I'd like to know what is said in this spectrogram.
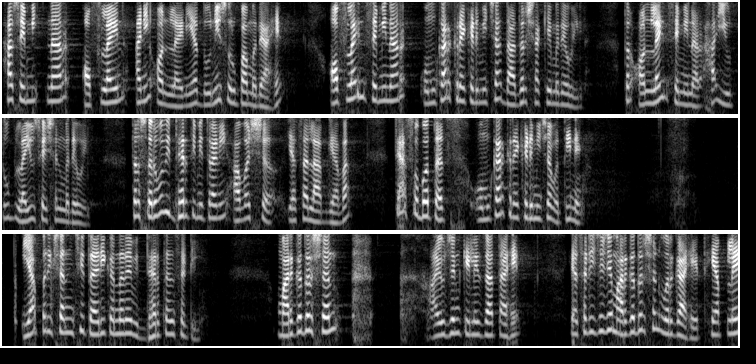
हा सेमिनार ऑफलाईन आणि ऑनलाईन या दोन्ही स्वरूपामध्ये आहे. ऑफलाईन सेमिनार ओमकार अकॅडमीच्या दादर शाखेमध्ये होईल. तर ऑनलाईन सेमिनार हा यूट्यूब लाईव्ह सेशनमध्ये होईल. तर सर्व विद्यार्थी मित्रांनी अवश्य याचा लाभ घ्यावा. त्यासोबतच ओमकार अकॅडमीच्या वतीने या परीक्षांची तयारी करणाऱ्या विद्यार्थ्यांसाठी मार्गदर्शन आयोजन केले जात आहे. यासाठीचे जे मार्गदर्शन वर्ग आहेत हे आपले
